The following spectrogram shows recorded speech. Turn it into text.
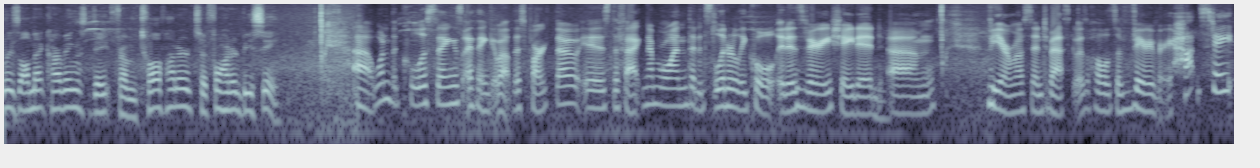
So these Olmec carvings date from 1200 to 400 BC. Uh, one of the coolest things I think about this park though is the fact, number one, that it's literally cool. It is very shaded. Um, and Tabasco as a whole is a very, very hot state,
